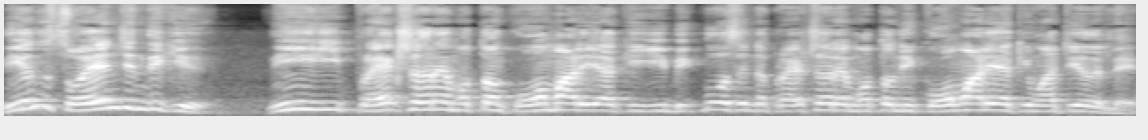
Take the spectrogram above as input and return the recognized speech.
നീ ഒന്ന് സ്വയം ചിന്തിക്ക്. നീ ഈ പ്രേക്ഷകരെ മൊത്തം കോമാളിയാക്കി ഈ ബിഗ് ബോസിന്റെ പ്രേക്ഷകരെ മൊത്തം നീ കോമാളിയാക്കി മാറ്റിയതല്ലേ?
